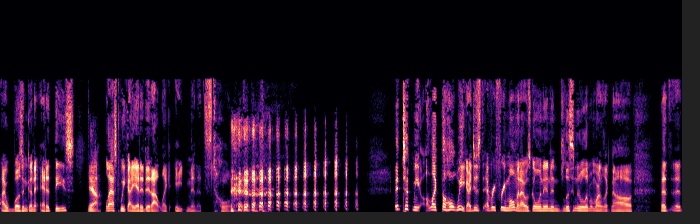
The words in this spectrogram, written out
I wasn't going to edit these. Yeah. Last week I edited out like eight minutes total. it took me like the whole week. I just every free moment I was going in and listening to a little bit more. I was like, no, that that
